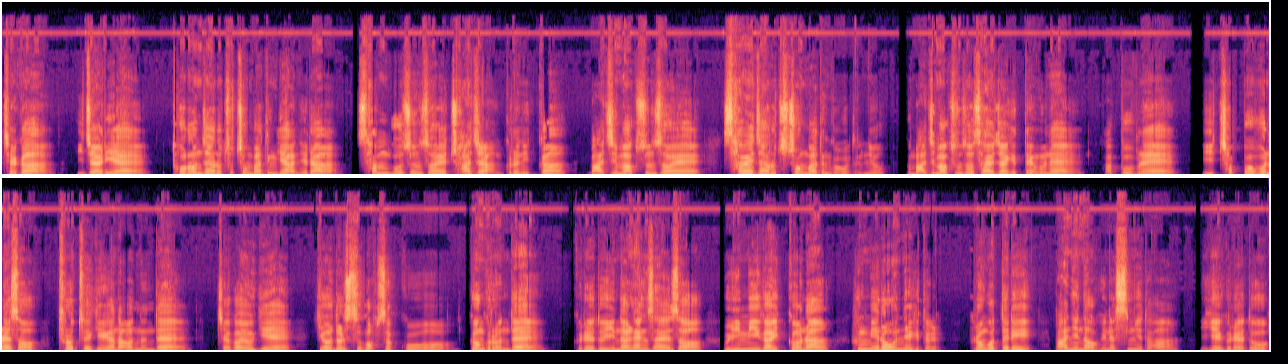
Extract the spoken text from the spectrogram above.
제가 이 자리에 토론자로 초청받은 게 아니라 3부 순서의 좌장, 그러니까 마지막 순서의 사회자로 초청받은 거거든요. 그 마지막 순서 사회자이기 때문에 앞부분에 이 첫 부분에서 트로트 얘기가 나왔는데 제가 여기에 끼어들 수가 없었고 그건 그런데 그래도 이날 행사에서 의미가 있거나 흥미로운 얘기들 그런 것들이 많이 나오긴 했습니다. 이게 그래도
